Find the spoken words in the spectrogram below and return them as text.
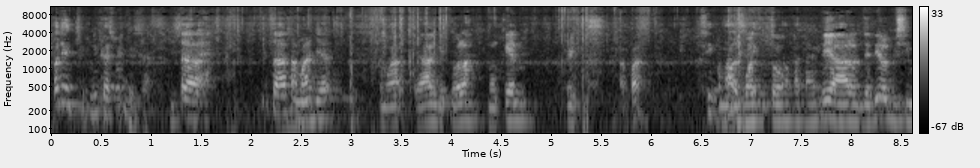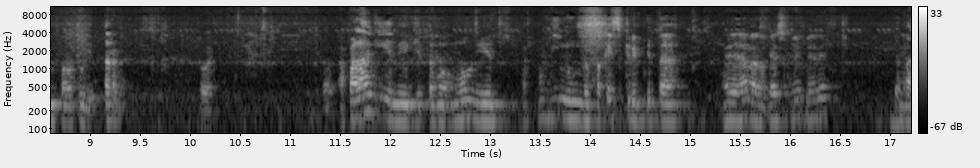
Oh di, di Facebook bisa. bisa. Bisa sama aja. Cuma ya gitulah. Mungkin apa? Simpel sih, itu iya jadi lebih simpel Twitter. Tuh. apalagi ini kita mau ngomongin? Aku bingung gak pakai skrip kita iya nggak pakai script ya Dapat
